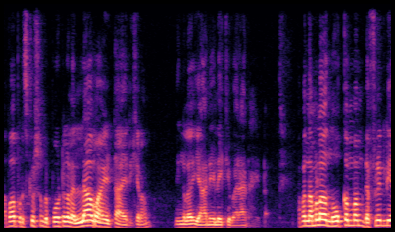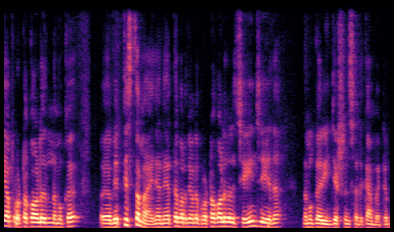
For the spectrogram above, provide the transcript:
അപ്പോൾ ആ പ്രിസ്ക്രിപ്ഷൻ റിപ്പോർട്ടുകൾ എല്ലാമായിട്ടായിരിക്കണം നിങ്ങൾ യാനയിലേക്ക് വരാനായിട്ട്. അപ്പം നമ്മൾ നോക്കുമ്പം ഡെഫിനറ്റ്ലി ആ പ്രോട്ടോക്കോളിൽ നിന്ന് നമുക്ക് വ്യത്യസ്തമായ ഞാൻ നേരത്തെ പറഞ്ഞ പോലെ പ്രോട്ടോക്കോളുകൾ ചേഞ്ച് ചെയ്ത് നമുക്ക് ഒരു ഇഞ്ചക്ഷൻസ് എടുക്കാൻ പറ്റും.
